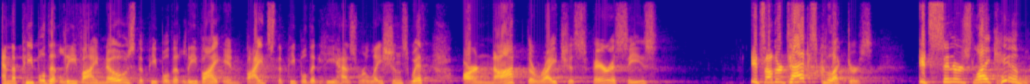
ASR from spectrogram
And the people that Levi knows, the people that Levi invites, the people that he has relations with, are not the righteous Pharisees, it's other tax collectors. It's sinners like him.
